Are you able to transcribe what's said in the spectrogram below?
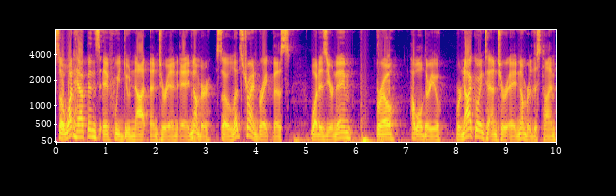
So what happens if we do not enter in a number? So let's try and break this. What is your name? Bro, how old are you? We're not going to enter a number this time.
